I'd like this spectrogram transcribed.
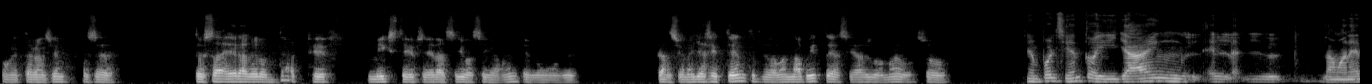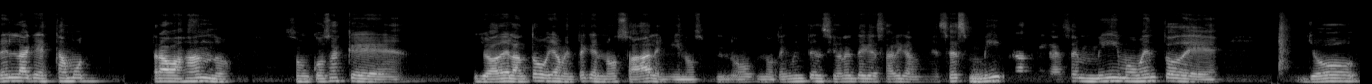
con esta canción. O sea, toda esa era de los Dat Piff mixtapes era así básicamente, como que canciones ya existentes, te daban la pista y hacía algo nuevo. So, 100% y ya en, en la, la, manera en la que estamos trabajando son cosas que yo adelanto obviamente que no salen y no, no, no tengo intenciones de que salgan. Esa es mm. mi práctica, ese es mi momento de yo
